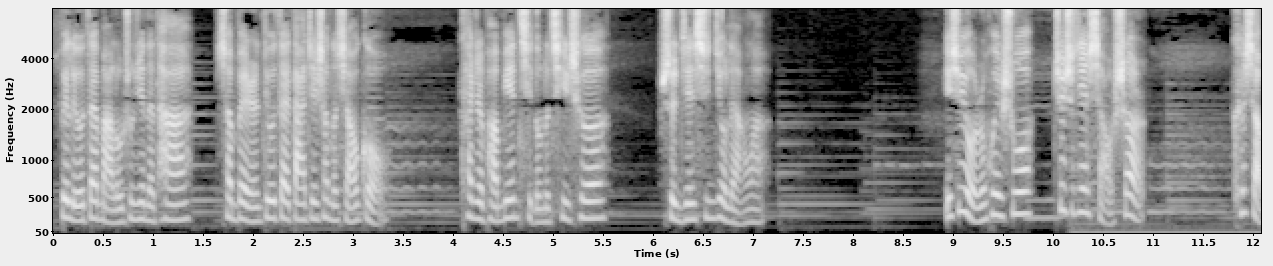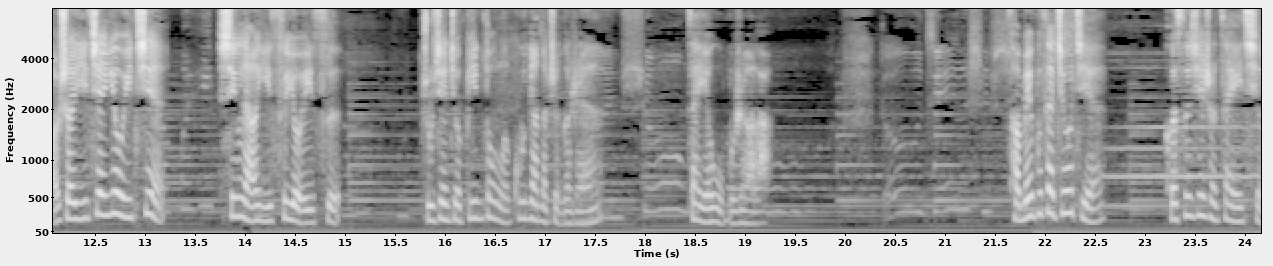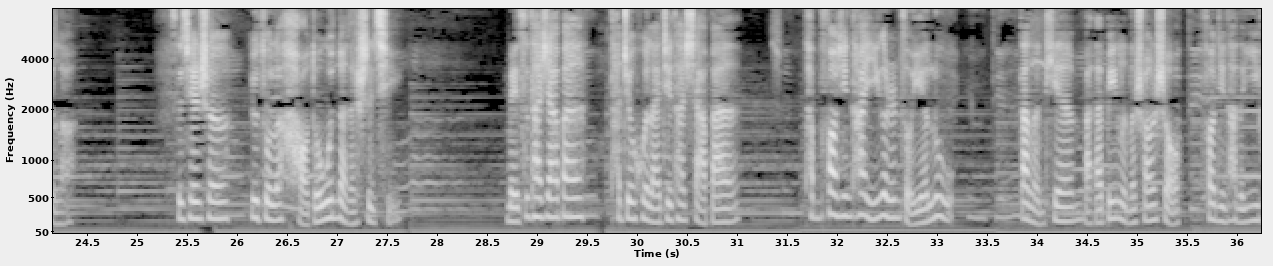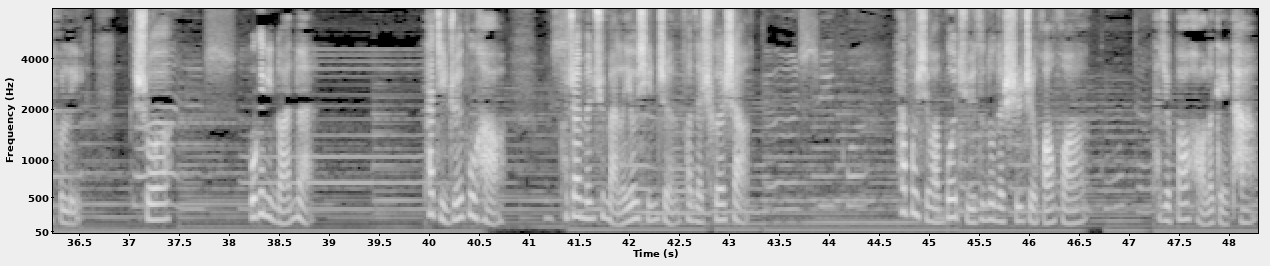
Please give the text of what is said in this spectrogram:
被留在马路中间的他，像被人丢在大街上的小狗，看着旁边启动的汽车，瞬间心就凉了。也许有人会说这是件小事儿，可小事一件又一件，心凉一次又一次，逐渐就冰冻了姑娘的整个人，再也捂不热了。草莓不再纠结，和孙先生在一起了。孙先生又做了好多温暖的事情。每次他加班，他就会来接他下班。他不放心他一个人走夜路，大冷天把他冰冷的双手放进他的衣服里，说：“我给你暖暖。”他颈椎不好，他专门去买了 U 型枕放在车上。他不喜欢剥橘子弄得食指黄黄，他就包好了给他。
